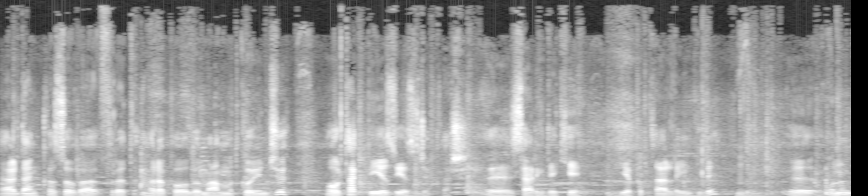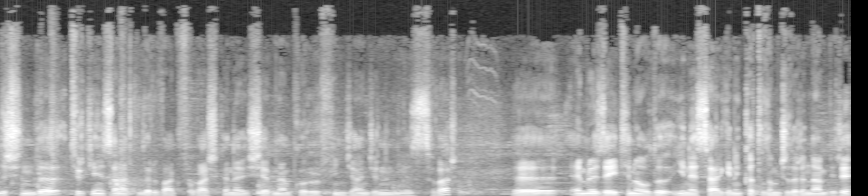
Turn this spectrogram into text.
Erden Kasova, Fırat Arapoğlu, Mahmut Koyuncu ortak bir yazı yazacaklar e, sergideki yapıtlarla ilgili. E, onun dışında Türkiye İnsan Hakları Vakfı Başkanı Şebnem Korur Fincancı'nın yazısı var. E, Emre Zeytinoğlu yine serginin katılımcılarından biri. E,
